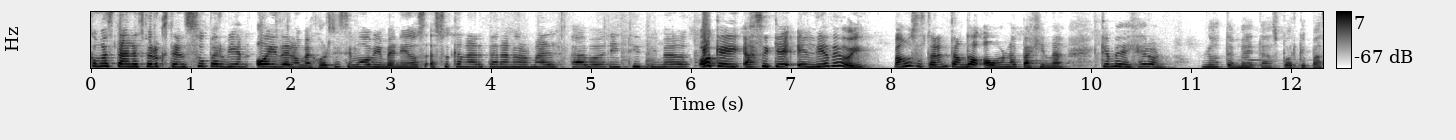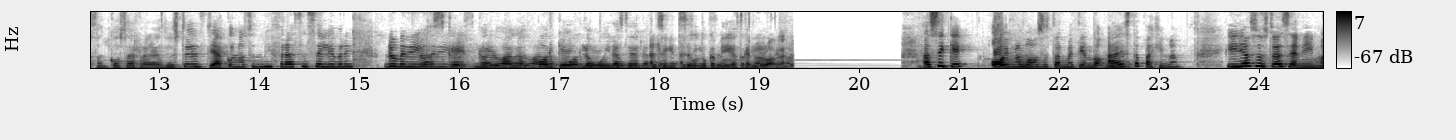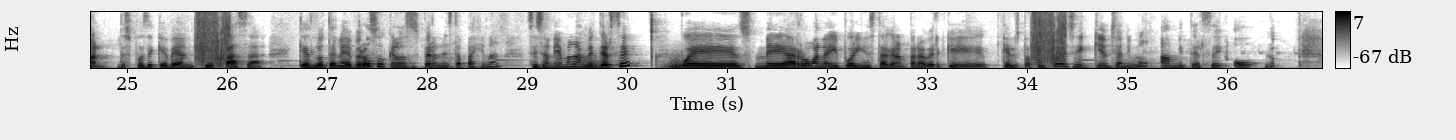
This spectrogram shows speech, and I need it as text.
¿cómo están? Espero que estén súper bien hoy de lo mejorcísimo. Bienvenidos a su canal paranormal favoritísimo. Ok, así que el día de hoy vamos a estar entrando a una página que me dijeron no te metas porque pasan cosas raras. Y ustedes ya conocen mi frase célebre, no me digas, que, no lo haga porque, lo voy a ir a hacer al siguiente segundo que me digas que no lo haga. Así que hoy nos vamos a estar metiendo a esta página y ya si ustedes se animan, después de que vean qué pasa, qué es lo tenebroso que nos espera en esta página, si se animan a meterse, pues me arroban ahí por Instagram para ver qué, qué les pasó a ustedes y quién se animó a meterse o no.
